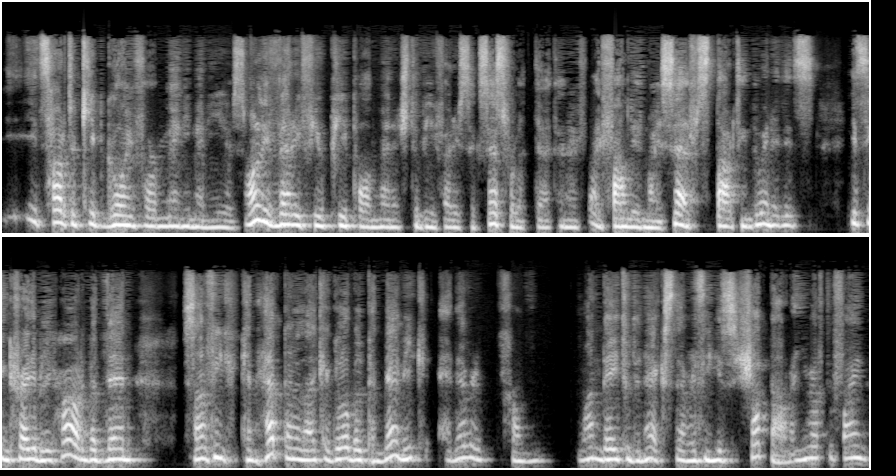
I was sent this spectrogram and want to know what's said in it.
it's hard to keep going for many many years. Only very few people manage to be very successful at that and I, I, found it myself starting doing it. It's it's incredibly hard but then something can happen like a global pandemic and every from one day to the next everything is shut down and you have to find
